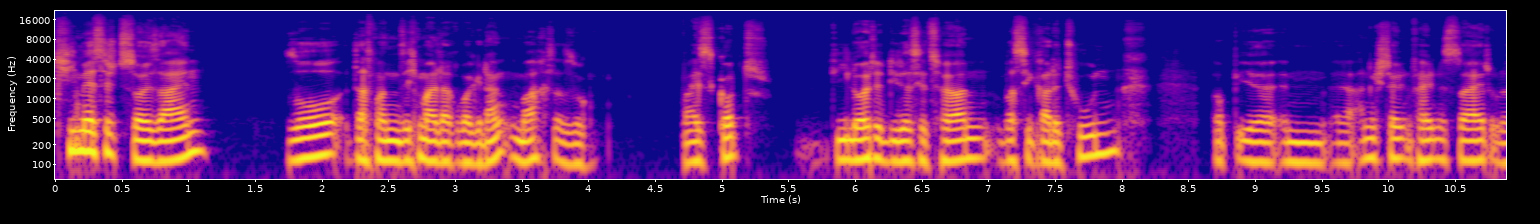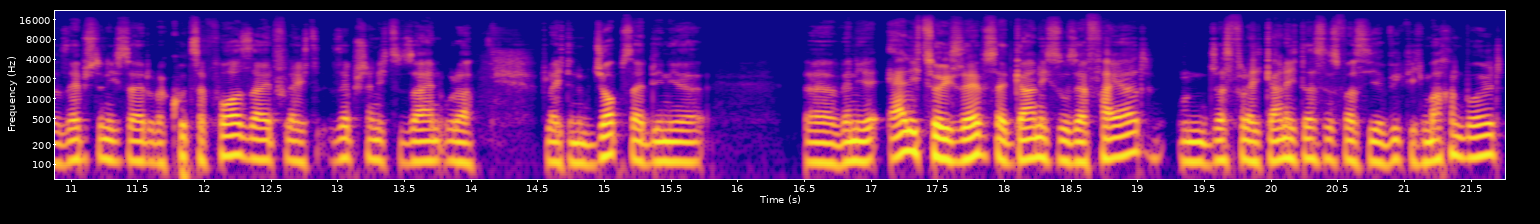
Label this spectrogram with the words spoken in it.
Key Message soll sein, so, dass man sich mal darüber Gedanken macht. Also weiß Gott, die Leute, die das jetzt hören, was sie gerade tun, ob ihr im äh, Angestelltenverhältnis seid oder selbstständig seid oder kurz davor seid, vielleicht selbstständig zu sein oder vielleicht in einem Job seid, den ihr, äh, wenn ihr ehrlich zu euch selbst seid, gar nicht so sehr feiert und das vielleicht gar nicht das ist, was ihr wirklich machen wollt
